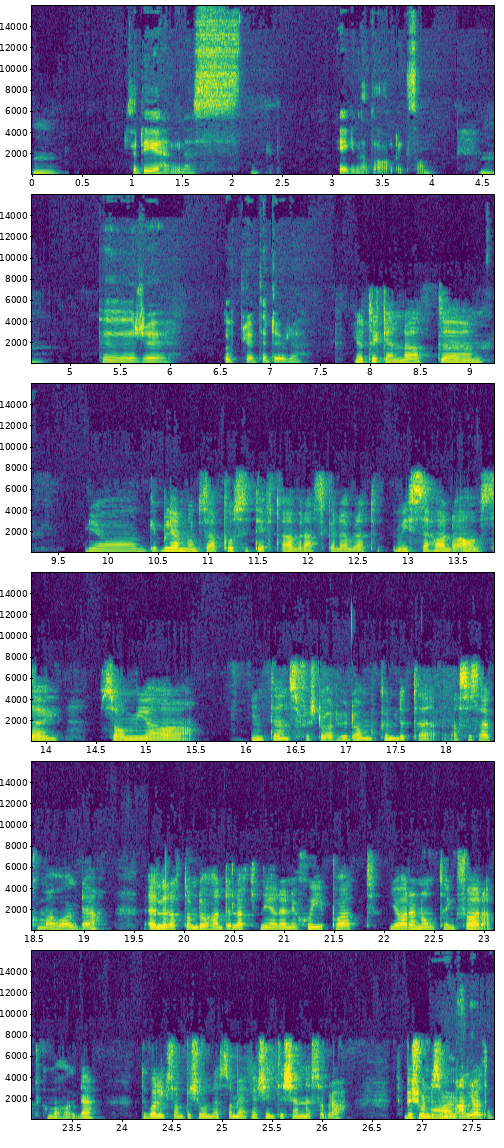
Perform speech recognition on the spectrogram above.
Mm. För det är hennes egna dag liksom. Mm. Hur eh, upplevde du det? Jag tycker ändå att eh, jag blev nog så positivt överraskad över att vissa hörde av sig som jag inte ens förstår hur de kunde ta, alltså så här, komma ihåg det. Eller att de då hade lagt ner energi på att göra någonting för att komma ihåg det. Det var liksom personer som jag kanske inte känner så bra. Personer som Ja, aldrig har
